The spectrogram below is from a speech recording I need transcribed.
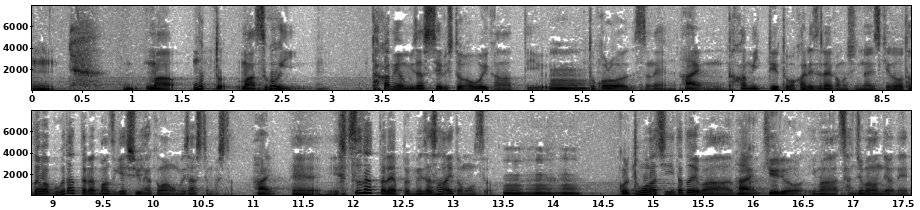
う、うん。まあもっとまあすごい高みを目指している人が多いかなっていううん。ところですよね、はい。うん。高みっていうと分かりづらいかもしれないですけど例えば僕だったらまず月収100万を目指してました、はい。えー普通だったらやっぱり目指さないと思うんですよ。うんうんうん。これ友達に例えばはい。僕給料今30万なんだよね。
